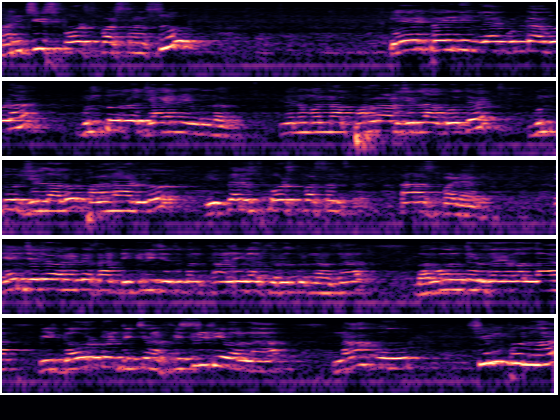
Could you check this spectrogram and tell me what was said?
మంచి స్పోర్ట్స్ పర్సన్స్. ఏ ట్రైనింగ్ లేకుండా కూడా గుంటూరులో జాయిన్ అయి ఉన్నారు. నేను మొన్న పల్నాడు జిల్లా పోతే గుంటూరు జిల్లాలో పల్నాడులో ఇద్దరు స్పోర్ట్స్ పర్సన్స్ తారసపడారు. ఏం చదివారంటే సార్ డిగ్రీ చదువుకొని ఖాళీగా తిరుగుతున్నాం సార్. భగవంతుడి దయ వల్ల ఈ గవర్నమెంట్ ఇచ్చిన ఫెసిలిటీ వల్ల నాకు సింపుల్గా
